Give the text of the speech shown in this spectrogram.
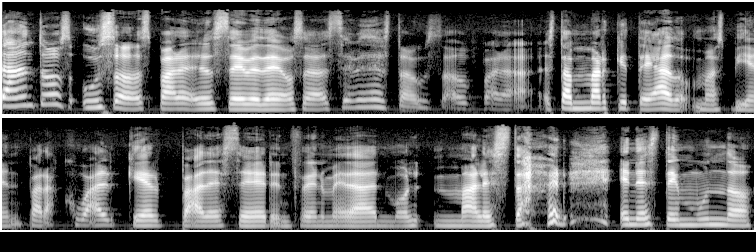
tantos usos para el CBD. O sea, el CBD está usado para, está marketeado más bien para cualquier padecer, enfermedad, malestar en este mundo.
